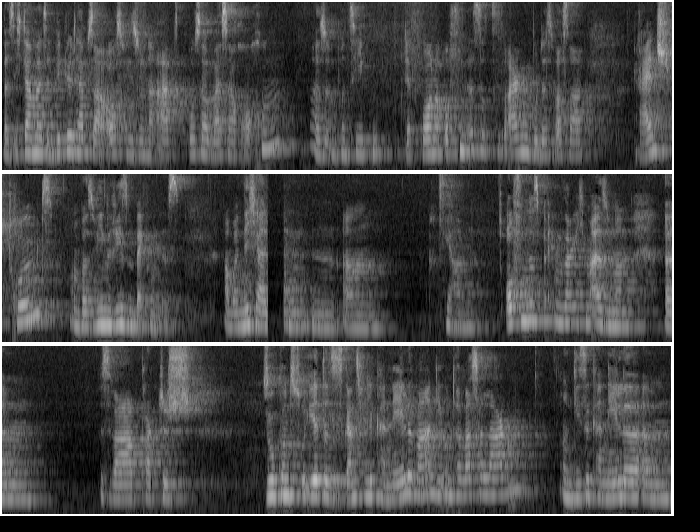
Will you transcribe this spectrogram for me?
was ich damals entwickelt habe, sah aus wie so eine Art großer weißer Rochen. Also im Prinzip, der vorne offen ist sozusagen, wo das Wasser reinströmt und was wie ein Riesenbecken ist. Aber nicht halt ein, ein, ähm, ja, ein offenes Becken, sage ich mal, sondern ähm, es war praktisch so konstruiert, dass es ganz viele Kanäle waren, die unter Wasser lagen. Und diese Kanäle ähm,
